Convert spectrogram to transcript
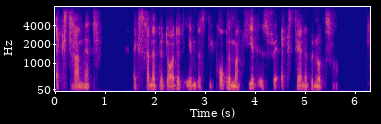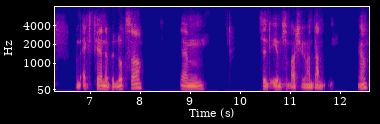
Extranet. Extranet bedeutet eben, dass die Gruppe markiert ist für externe Benutzer. Und externe Benutzer ähm, sind eben zum Beispiel Mandanten. Ja?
